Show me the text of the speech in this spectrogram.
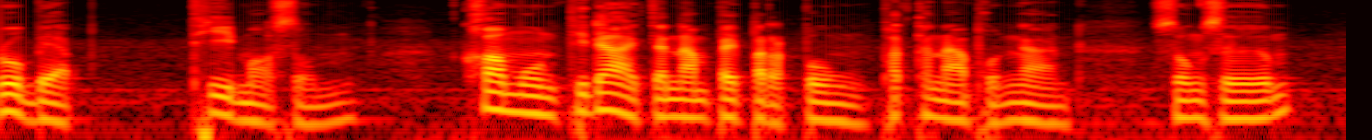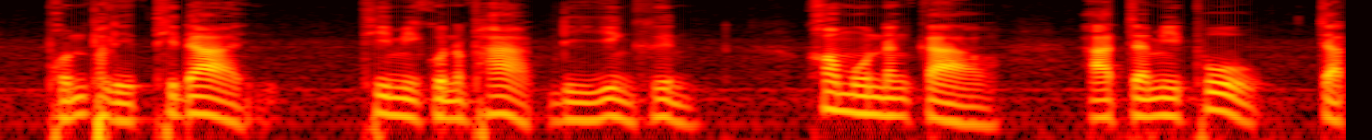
รูปแบบที่เหมาะสม ข้อมูลที่ได้จะนำไปปรับปรุงพัฒนาผลงาน ส่งเสริม ผลผลิตที่ได้ ที่มีคุณภาพดียิ่งขึ้น ข้อมูลดังกล่าวอาจจะมีผู้จัด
